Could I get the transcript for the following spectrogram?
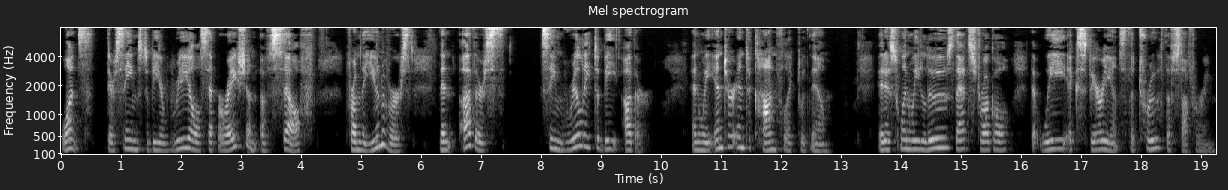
Once there seems to be a real separation of self from the universe, then others seem really to be other, and we enter into conflict with them. It is when we lose that struggle that we experience the truth of suffering.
